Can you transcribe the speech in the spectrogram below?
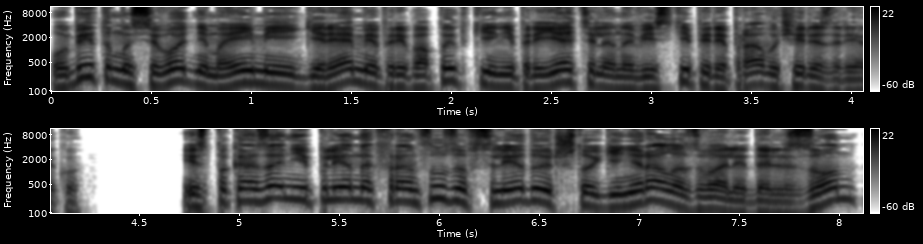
убитому сегодня моими егерями при попытке неприятеля навести переправу через реку. Из показаний пленных французов следует, что генерала звали Дельзон,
